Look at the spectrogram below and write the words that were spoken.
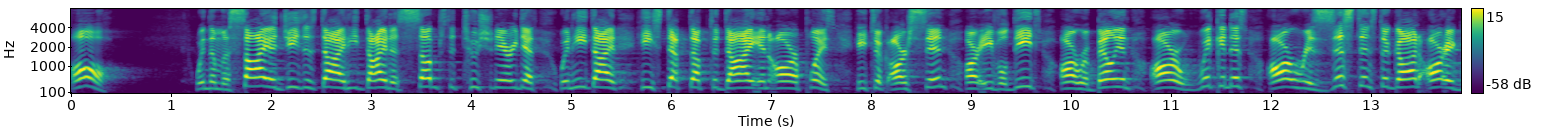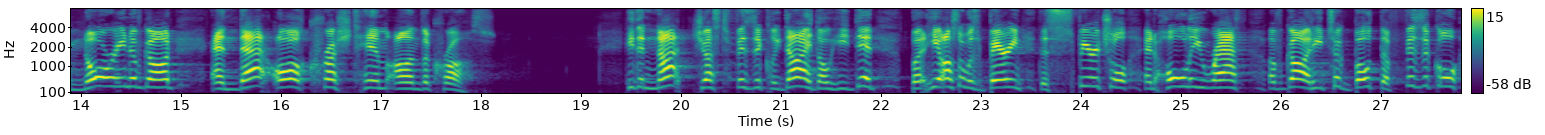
all. When the Messiah Jesus died, he died a substitutionary death. When he died, he stepped up to die in our place. He took our sin, our evil deeds, our rebellion, our wickedness, our resistance to God, our ignoring of God, and that all crushed him on the cross. He did not just physically die, though he did, but he also was bearing the spiritual and holy wrath of God. He took both the physical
